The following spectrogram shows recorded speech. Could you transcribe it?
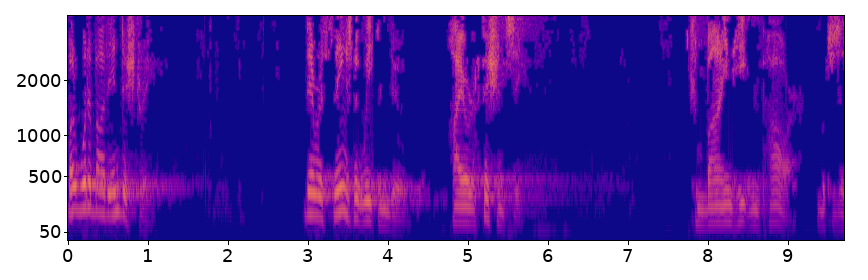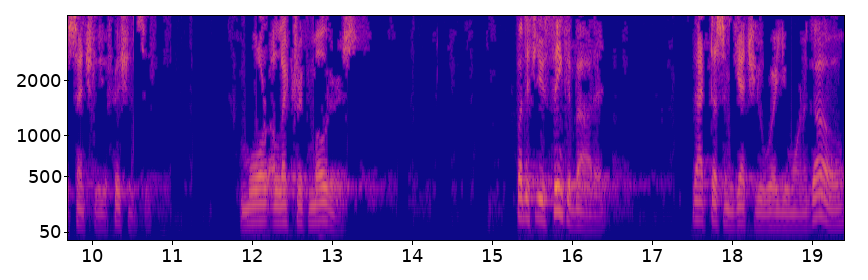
But what about industry? There are things that we can do higher efficiency, combined heat and power, which is essentially efficiency, more electric motors. But if you think about it, that doesn't get you where you want to go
